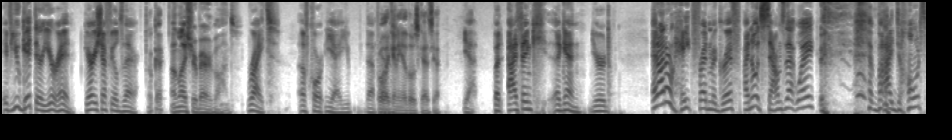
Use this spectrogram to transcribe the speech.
If you get there, you're in. Gary Sheffield's there. Okay. Unless you're Barry Bonds. Right. Of course. Yeah, you that Or part. like is- any of those guys, yeah. Yeah. But I think, again, you're. And I don't hate Fred McGriff. I know it sounds that way, but I don't.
